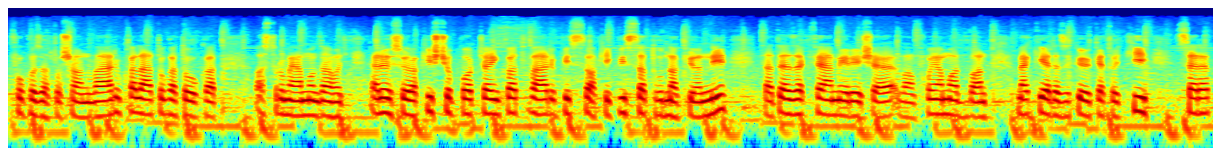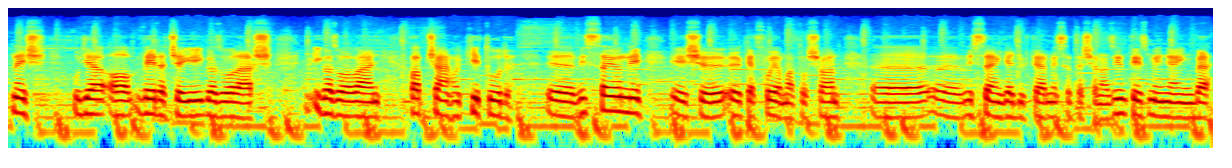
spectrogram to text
fokozatosan várjuk a látogatókat. Azt tudom elmondani, hogy először a kis csoportjainkat várjuk vissza, akik vissza tudnak jönni, tehát ezek felmérése van folyamatban, megkérdezzük őket, hogy ki szeretne, és ugye a védettségi igazolás, igazolvány kapcsán, hogy ki tud visszajönni, és őket folyamatosan visszaengedjük természetesen az intézményeinkbe.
